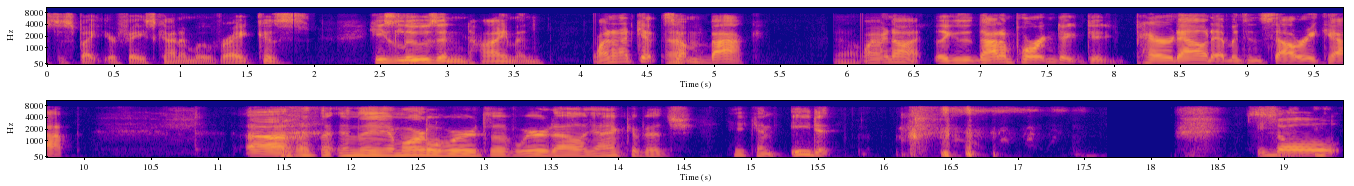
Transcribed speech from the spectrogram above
to spite your face kind of move, right? Because he's losing Hyman. Why not get yeah. something back? Yeah. Why not? Like, is it that important to, to pare down Edmonton's salary cap? Uh, in the immortal words of Weird Al Yankovic, he can eat it. so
